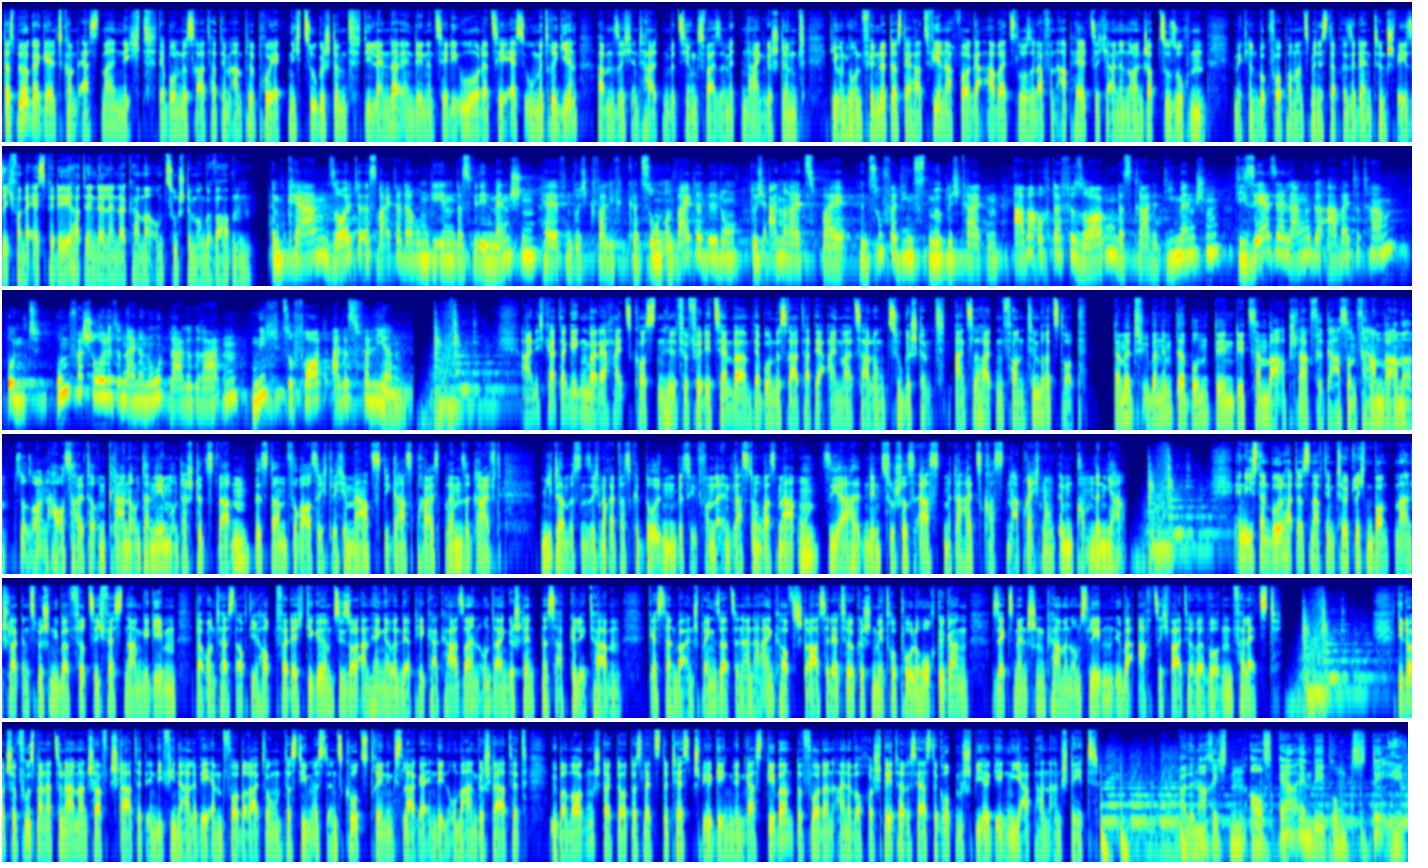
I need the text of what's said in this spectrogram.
Das Bürgergeld kommt erstmal nicht. Der Bundesrat hat dem Ampelprojekt nicht zugestimmt. Die Länder, in denen CDU oder CSU mitregieren, haben sich enthalten bzw. mit Nein gestimmt. Die Union findet, dass der Hartz-IV-Nachfolger Arbeitslose davon abhält, sich einen neuen Job zu suchen. Mecklenburg-Vorpommerns Ministerpräsidentin Schwesig von der SPD hatte in der Länderkammer um Zustimmung geworben. Im Kern sollte es weiter darum gehen, dass wir den Menschen helfen durch Qualifikation und Weiterbildung, durch Anreiz bei Hinzuverdienstmöglichkeiten, aber auch dafür sorgen, dass gerade die Menschen, die sehr, sehr lange gearbeitet haben und unverschuldet in eine Notlage geraten, nicht sofort alles verlieren. Einigkeit dagegen bei der Heizkostenhilfe für Dezember. Der Bundesrat hat der Einmalzahlung zugestimmt. Einzelheiten von Tim Britztrup. Damit übernimmt der Bund den Dezemberabschlag für Gas und Fernwärme. So sollen Haushalte und kleine Unternehmen unterstützt werden, bis dann voraussichtlich im März die Gaspreisbremse greift. Mieter müssen sich noch etwas gedulden, bis sie von der Entlastung was merken. Sie erhalten den Zuschuss erst mit der Heizkostenabrechnung im kommenden Jahr. In Istanbul hat es nach dem tödlichen Bombenanschlag inzwischen über 40 Festnahmen gegeben. Darunter ist auch die Hauptverdächtige. Sie soll Anhängerin der PKK sein und ein Geständnis abgelegt haben. Gestern war ein Sprengsatz in einer Einkaufsstraße der türkischen Metropole hochgegangen. Sechs Menschen kamen ums Leben, über 80 weitere wurden verletzt. Die deutsche Fußballnationalmannschaft startet in die finale WM-Vorbereitung. Das Team ist ins Kurztrainingslager in den Oman gestartet. Übermorgen steigt dort das letzte Testspiel gegen den Gastgeber, bevor dann eine Woche später das erste Gruppenspiel gegen Japan ansteht. Alle Nachrichten auf rnd.de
